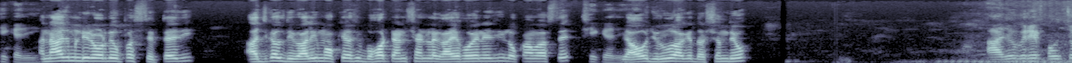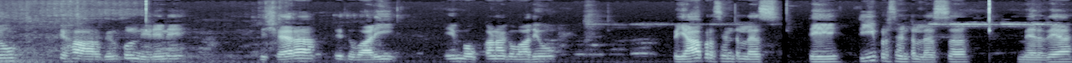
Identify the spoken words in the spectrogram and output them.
ਠੀਕ ਹੈ ਜੀ। ਅਨਾਜ ਮੰਡੀ ਰੋਡ ਦੇ ਉੱਪਰ ਸਥਿਤ ਹੈ ਜੀ। ਅੱਜ ਕੱਲ ਦੀਵਾਲੀ ਮੌਕੇ ਅਸੀਂ ਬਹੁਤ ਟੈਂਟ ਸਟੈਂਡ ਲਗਾਏ ਹੋਏ ਨੇ ਜੀ ਲੋਕਾਂ ਵਾਸਤੇ। ਠੀਕ ਹੈ ਜੀ। ਆਓ ਜਰੂਰ ਆ ਕੇ ਦਰਸ਼ਨ ਦਿਓ। ਆਜੋ ਵੀਰੇ ਪਹੁੰਚੋ। ਤਿਹਾਰ ਬਿਲਕੁਲ ਨੇੜੇ ਨੇ, ਦੁਸ਼ਹਿਰਾ ਤੇ ਦੀਵਾਲੀ, ਇਹ ਮੌਕਾ ਨਾ ਗਵਾ ਦਿਓ। 50% ਲੈਸ ਤੇ 30% ਲੈਸ ਮਿਲ ਰਿਹਾ।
